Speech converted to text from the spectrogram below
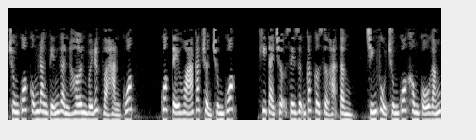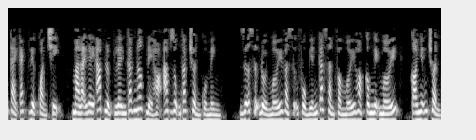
Trung Quốc cũng đang tiến gần hơn với Đức và Hàn Quốc. Quốc tế hóa các chuẩn Trung Quốc. Khi tài trợ xây dựng các cơ sở hạ tầng, chính phủ Trung Quốc không cố gắng cải cách việc quản trị, mà lại gây áp lực lên các nước để họ áp dụng các chuẩn của mình. Giữa sự đổi mới và sự phổ biến các sản phẩm mới hoặc công nghệ mới, có những chuẩn.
